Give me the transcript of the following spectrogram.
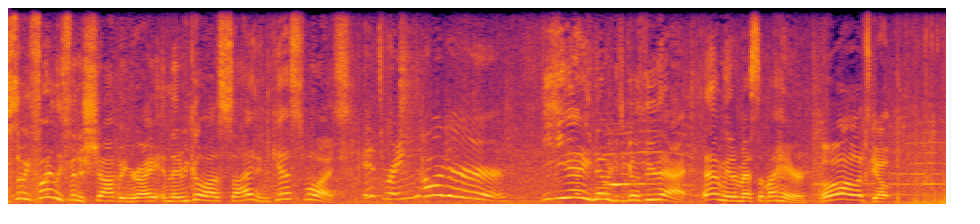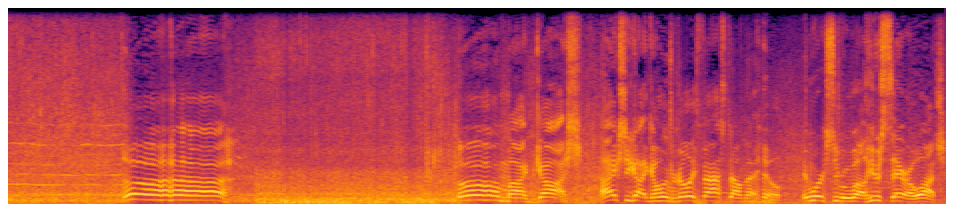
So we finally finished shopping, right? And then we go outside, and guess what? It's raining harder. Yay! Now we get to go through that. I'm gonna mess up my hair. Oh, let's go. Ah! Oh my gosh. I actually got going really fast down that hill. It worked super well. Here's Sarah, watch.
